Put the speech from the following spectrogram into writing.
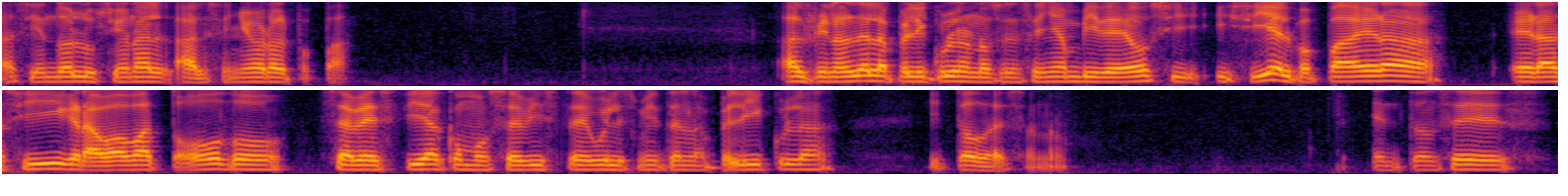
haciendo alusión al, al señor, al papá. al final de la película nos enseñan videos y, y sí, el papá era, era así, grababa todo, se vestía como se viste Will Smith en la película y todo eso, ¿no? Entonces,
